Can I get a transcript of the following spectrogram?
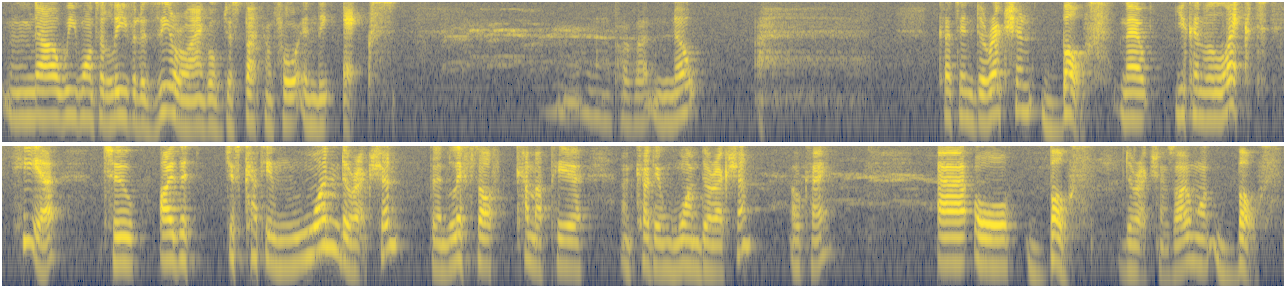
no, we want to leave it a zero angle just back and forth in the X. No. Cut in direction, both. Now you can elect here to either just cut in one direction, then lift off, come up here and cut in one direction, okay, uh, or both directions. I want both.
